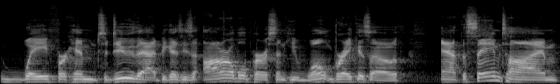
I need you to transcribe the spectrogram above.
way for him to do that because he's an honorable person. He won't break his oath. And At the same time,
